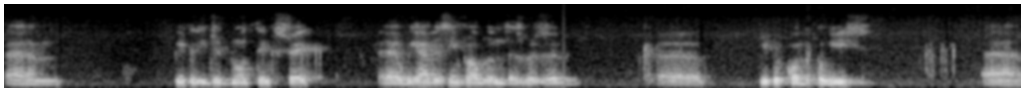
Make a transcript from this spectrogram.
Um, people in Egypt don't think straight. Uh, we have the same problems as Brazil. Uh, people call the police. Uh,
